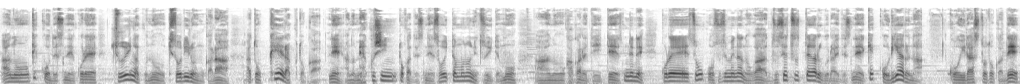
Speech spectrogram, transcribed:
あの結構ですねこれ中医学の基礎理論からあと経絡とかねあの脈診とかですねそういったものについてもあの書かれていてでねこれすごくおすすめなのが図説ってあるぐらいですね結構リアルなこうイラストとかで、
